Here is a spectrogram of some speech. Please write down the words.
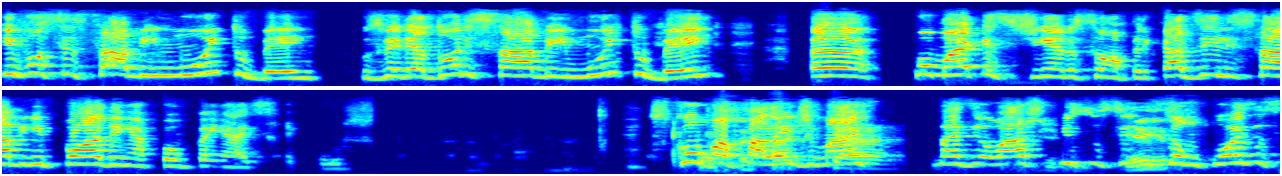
E vocês sabem muito bem, os vereadores sabem muito bem uh, como é que esses dinheiros são aplicados, e eles sabem e podem acompanhar esse recurso. Desculpa, falei demais, mas eu acho que isso, é isso, são coisas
